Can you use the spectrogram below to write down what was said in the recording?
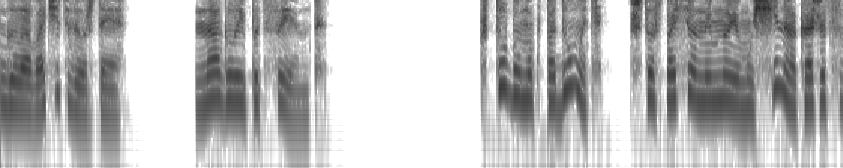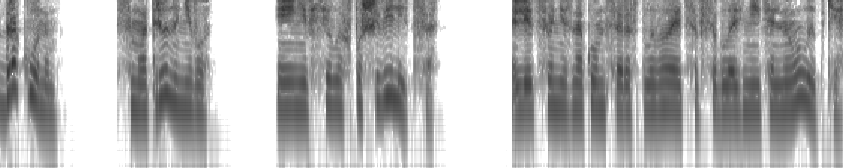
Глава четвертая. Наглый пациент. Кто бы мог подумать, что спасенный мною мужчина окажется драконом? Смотрю на него и не в силах пошевелиться. Лицо незнакомца расплывается в соблазнительной улыбке.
